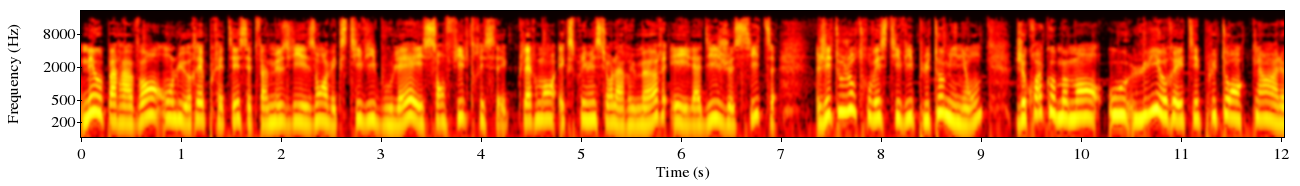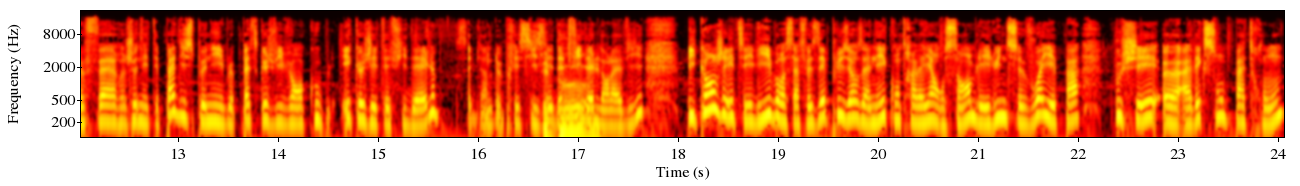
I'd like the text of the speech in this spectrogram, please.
Mais auparavant, on lui aurait prêté cette fameuse liaison avec Stevie Boulet et sans filtre, il s'est clairement exprimé sur la rumeur et il a dit, je cite, J'ai toujours trouvé Stevie plutôt mignon. Je crois qu'au moment où lui aurait été plutôt enclin à le faire, je n'étais pas disponible parce que je vivais en couple et que j'étais fidèle. C'est bien de le préciser, d'être fidèle dans la vie. Puis quand j'ai été libre, ça faisait plusieurs années qu'on travaillait ensemble et lui ne se voyait pas coucher euh, avec son patron.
